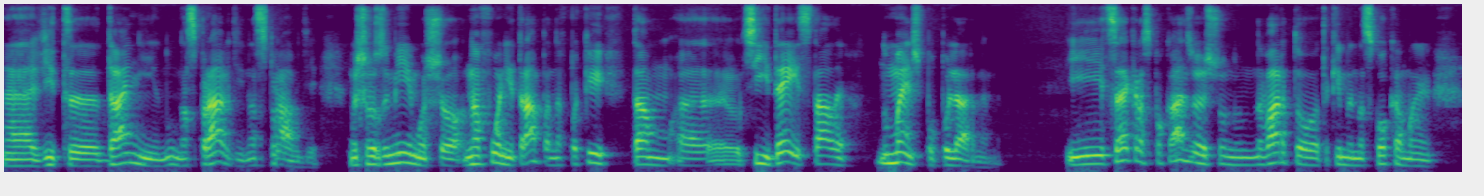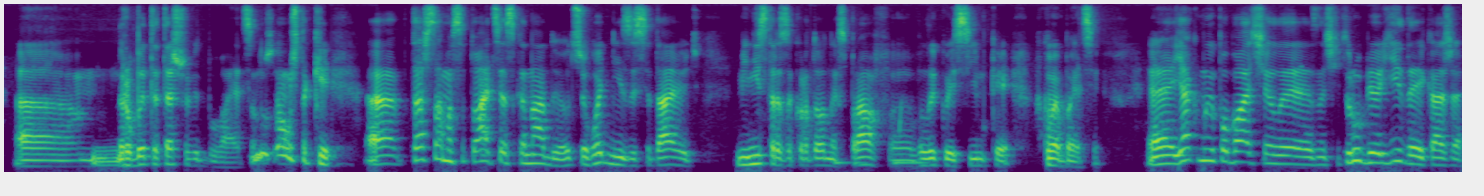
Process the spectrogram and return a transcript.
е, від е, Данії. Ну насправді, насправді, ми ж розуміємо, що на фоні Трампа навпаки там е, ці ідеї стали ну менш популярними. І це якраз показує, що ну, не варто такими наскоками е, робити те, що відбувається. Ну знову ж таки, е, та ж сама ситуація з Канадою. От сьогодні засідають міністри закордонних справ е, Великої Сімки в Квебеці. Е, як ми побачили, значить, Рубіо їде і каже:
